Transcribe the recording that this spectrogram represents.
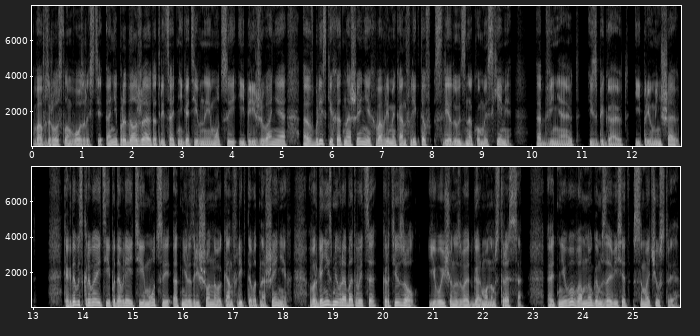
Во взрослом возрасте они продолжают отрицать негативные эмоции и переживания, а в близких отношениях во время конфликтов следуют знакомой схеме — обвиняют, избегают и преуменьшают. Когда вы скрываете и подавляете эмоции от неразрешенного конфликта в отношениях, в организме вырабатывается кортизол, его еще называют гормоном стресса. От него во многом зависит самочувствие.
